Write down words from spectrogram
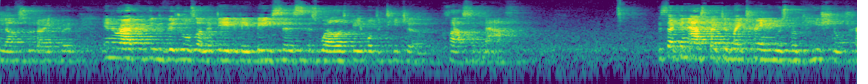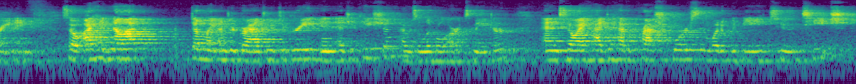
enough so that I could interact with individuals on a day-to-day -day basis, as well as be able to teach a class of math. The second aspect of my training was vocational training. So I had not done my undergraduate degree in education. I was a liberal arts major. And so I had to have a crash course in what it would be to teach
